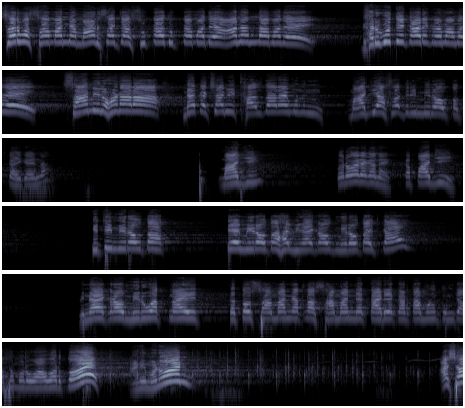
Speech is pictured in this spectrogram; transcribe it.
सर्वसामान्य माणसाच्या सुखादुःखामध्ये आनंदामध्ये घरगुती कार्यक्रमामध्ये सामील होणारा त्यापेक्षा मी खासदार आहे म्हणून माझी असला तरी मिरवतात काय काय ना? माझी बरोबर आहे का नाही? का पाजी? किती मिरवतात? ते मिरवतात हा विनायक राऊत मिरवतायत काय? विनायकराव मिरवत नाहीत तर तो सामान्यातला सामान्य कार्यकर्ता म्हणून तुमच्यासमोर वावरतोय. आणि म्हणून अशा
